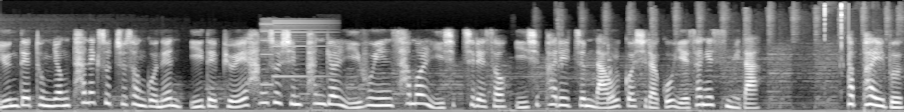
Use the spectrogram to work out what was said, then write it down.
윤 대통령 탄핵소추 선고는 이 대표의 항소심 판결 이후인 3월 27에서 28일쯤 나올 것이라고 예상했습니다. 탑5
